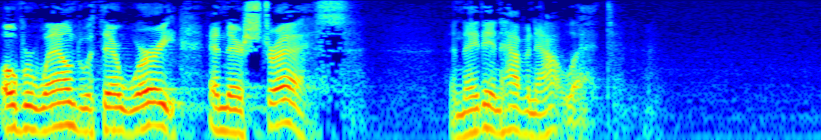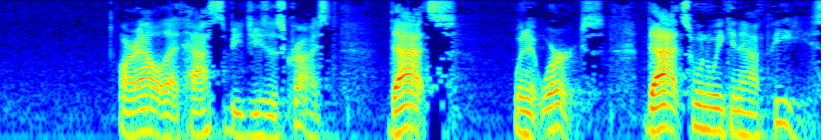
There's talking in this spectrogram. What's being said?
overwhelmed with their worry and their stress, and they didn't have an outlet. Our outlet has to be Jesus Christ. That's when it works. That's when we can have peace.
